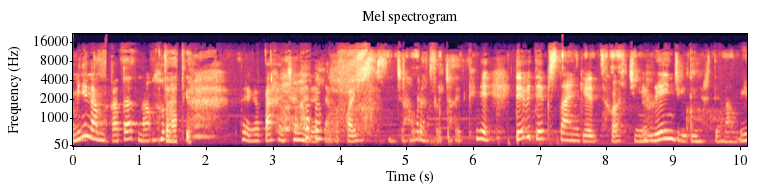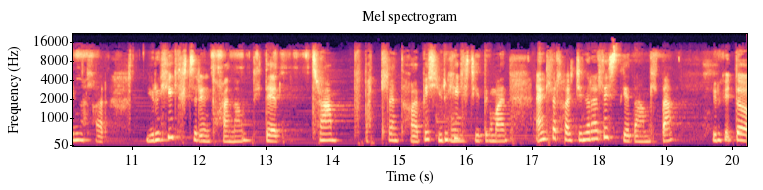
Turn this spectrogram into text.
Миний нам гадаад нам. За тэгээ. Тэгээ баахан чанар байлаа гоё гэсэн чи хамар амсалж байгаа. Тэхний Дэвид Эпстайн гэдэг зохиолчийн Range гэдэг нэртэй нам. Энэ болохоор ерөнхийлөгчрийн тухай нам. Гэтэ Трамп батлын тухай биш ерөнхийлөгч гэдэг маань англиар тухай generalist гэдэг ам л да. Ерөнхийдөө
